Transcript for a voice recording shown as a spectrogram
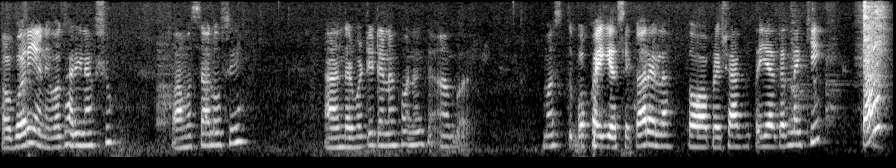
હવે ભરી અને વઘારી નાખશું. તો આ મસાલો છે. આ અંદર બટેટા નાખવાના છે. આ બસ મસ્ત બફાઈ ગયા છે કારેલા. તો આપણે શાક તૈયાર કરી નાખીએ. કા?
